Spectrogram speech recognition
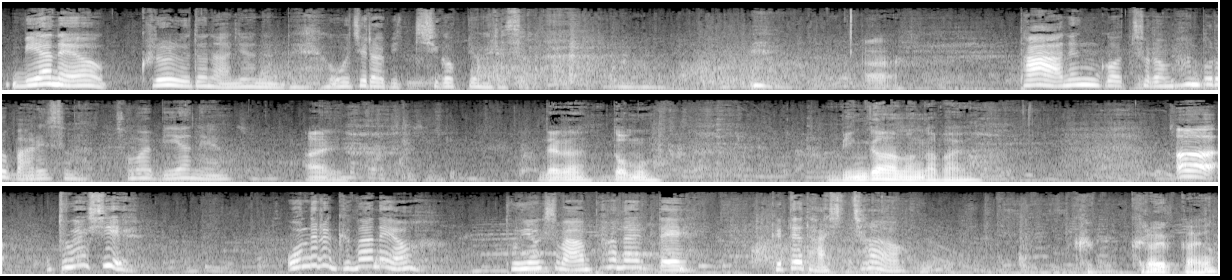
미안해요. 그럴 의도는 아니었는데 오지랖이 직업병이라서. 다 아는 것처럼 함부로 말해서 정말 미안해요. 아니, 내가 너무 민감한가 봐요. 어, 동영 씨. 오늘은 그만해요. 동영 씨 마음 편할 때 그때 다시 쳐요. 그, 그럴까요?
